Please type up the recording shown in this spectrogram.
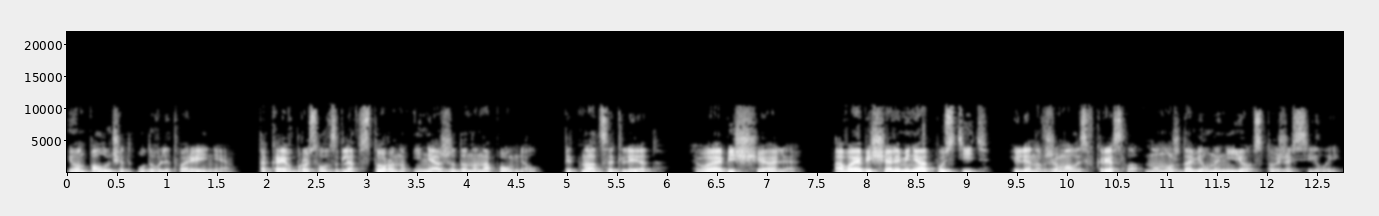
и он получит удовлетворение. Такаев бросил взгляд в сторону и неожиданно напомнил. «Пятнадцать лет. Вы обещали. А вы обещали меня отпустить!» Елена вжималась в кресло, но нож давил на нее с той же силой.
